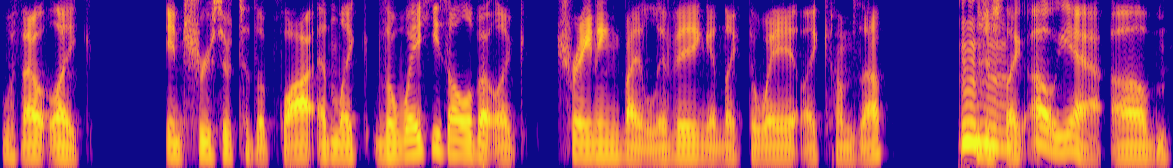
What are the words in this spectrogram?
without like intrusive to the plot and like the way he's all about like training by living and like the way it like comes up. It's just like, oh yeah, um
